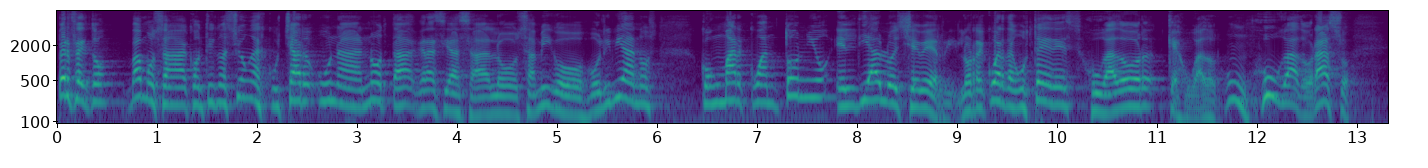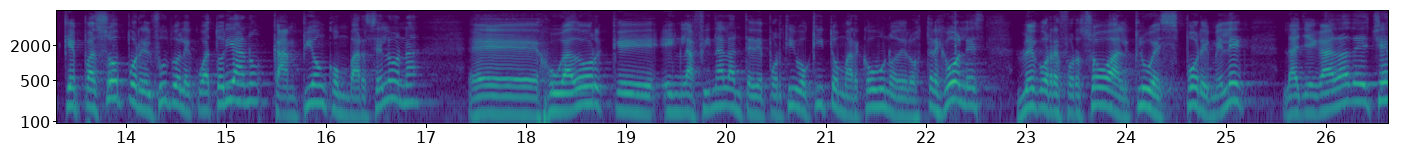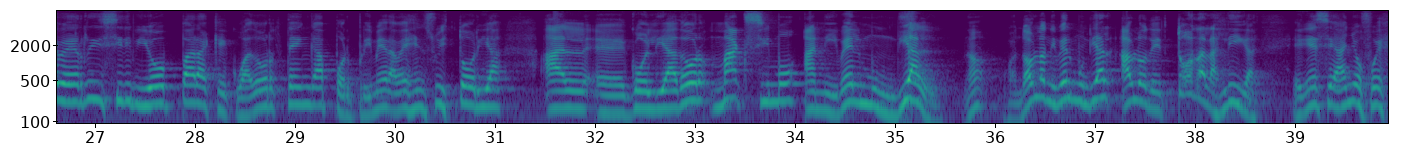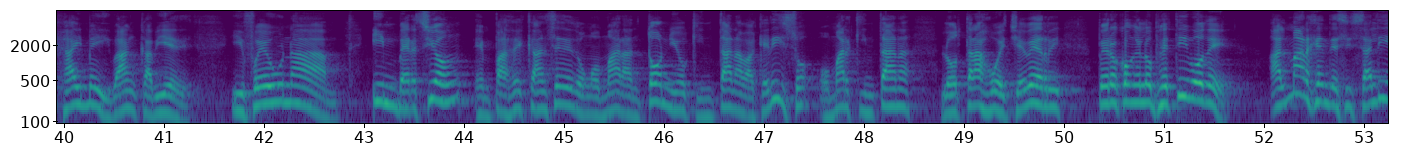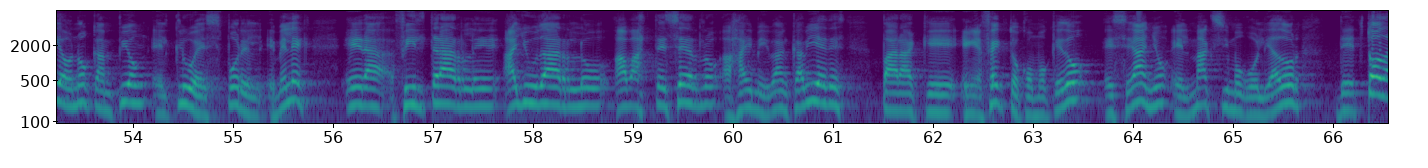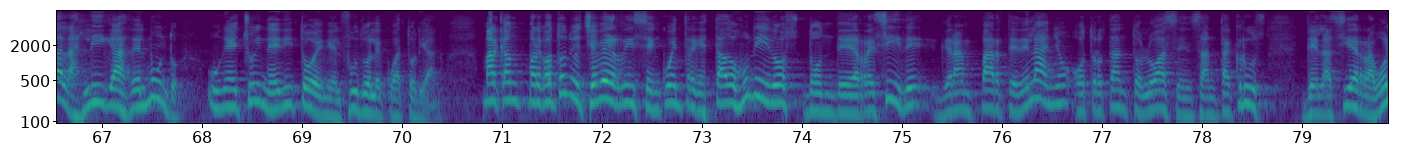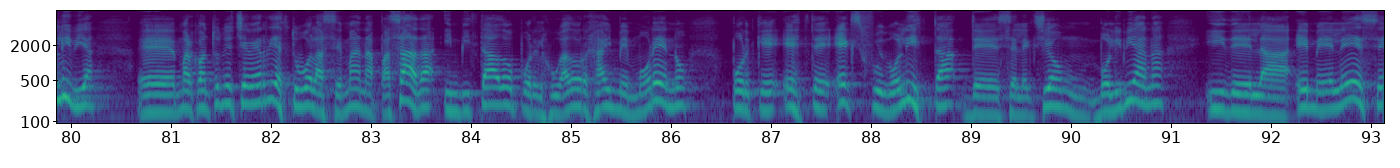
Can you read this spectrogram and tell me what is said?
Perfecto, vamos a continuación a escuchar una nota, gracias a los amigos bolivianos, con Marco Antonio el Diablo Echeverry. Lo recuerdan ustedes, jugador, ¿qué jugador? Un jugadorazo que pasó por el fútbol ecuatoriano, campeón con Barcelona, eh, jugador que en la final ante Deportivo Quito marcó uno de los tres goles, luego reforzó al club Sport Emelec. La llegada de Echeverry sirvió para que Ecuador tenga por primera vez en su historia al eh, goleador máximo a nivel mundial, ¿no? Cuando hablo a nivel mundial, hablo de todas las ligas. En ese año fue Jaime Iván Caviedes y fue una inversión en paz descanse de don Omar Antonio Quintana Vaquerizo. Omar Quintana lo trajo Echeverry, pero con el objetivo de, al margen de si salía o no campeón el club es por el Emelec, era filtrarle, ayudarlo, abastecerlo a Jaime Iván Caviedes para que, en efecto, como quedó ese año, el máximo goleador de todas las ligas del mundo, un hecho inédito en el fútbol ecuatoriano. Marco Antonio Echeverry se encuentra en Estados Unidos, donde reside gran parte del año, otro tanto lo hace en Santa Cruz de la Sierra, Bolivia. Eh, Marco Antonio Echeverry estuvo la semana pasada invitado por el jugador Jaime Moreno, porque este exfutbolista de selección boliviana y de la MLS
